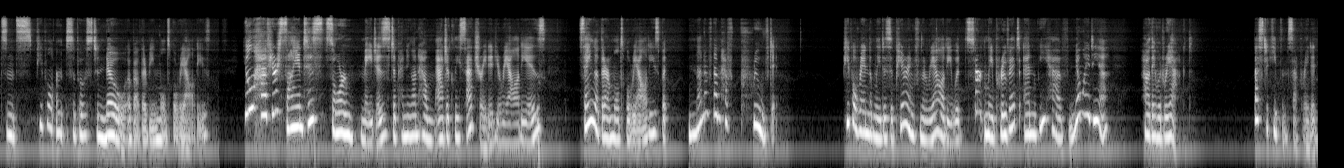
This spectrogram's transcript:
since people aren't supposed to know about there being multiple realities. You'll have your scientists or mages, depending on how magically saturated your reality is, saying that there are multiple realities, but none of them have proved it. People randomly disappearing from the reality would certainly prove it, and we have no idea how they would react. Best to keep them separated,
